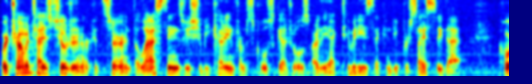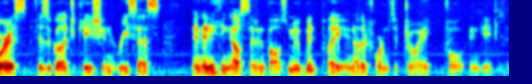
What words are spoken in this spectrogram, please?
Where traumatized children are concerned, the last things we should be cutting from school schedules are the activities that can do precisely that chorus, physical education, recess, and anything else that involves movement, play, and other forms of joyful engagement.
